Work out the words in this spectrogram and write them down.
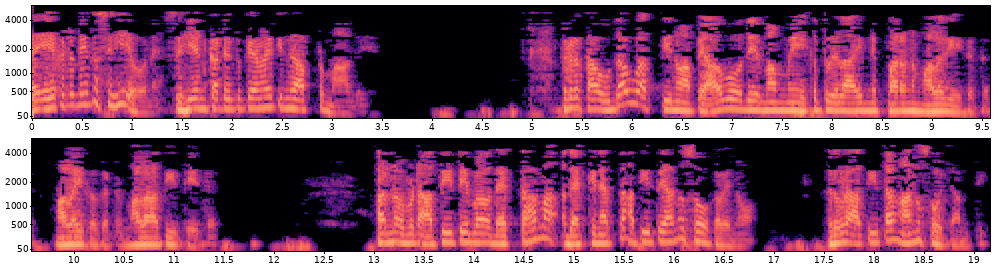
දැන් ඒකට නේද සිහිය ඕනේ. සිහියෙන් කටයුතු කරන එක ඉන්නේ අප්‍රමාදය. මේකට තව උදව්වක් තියෙනවා අපේ අවබෝධයේ මම මේ එකතු වෙලා ඉන්නේ පරණ මලගයකට, මලයකකට, මල අතීතයකට. අන්න ඔබට අතීතයේ බව දැක්කහම දැක්කේ නැත්නම් අතීතය යන ශෝක වෙනවා. එතකොට අතීතං අනුශෝචಂತಿ.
